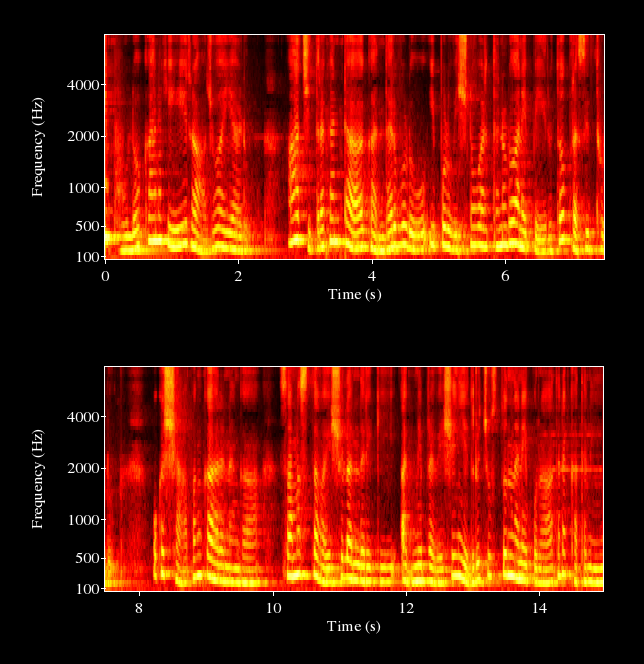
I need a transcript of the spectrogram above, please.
ఈ భూలోకానికి రాజు అయ్యాడు. ఆ చిత్రకంఠ గంధర్వుడు ఇప్పుడు విష్ణువర్ధనుడు అనే పేరుతో ప్రసిద్ధుడు. ఒక శాపం కారణంగా సమస్త వైశ్యులందరికీ అగ్ని ప్రవేశం ఎదురుచూస్తుందనే పురాతన కథని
